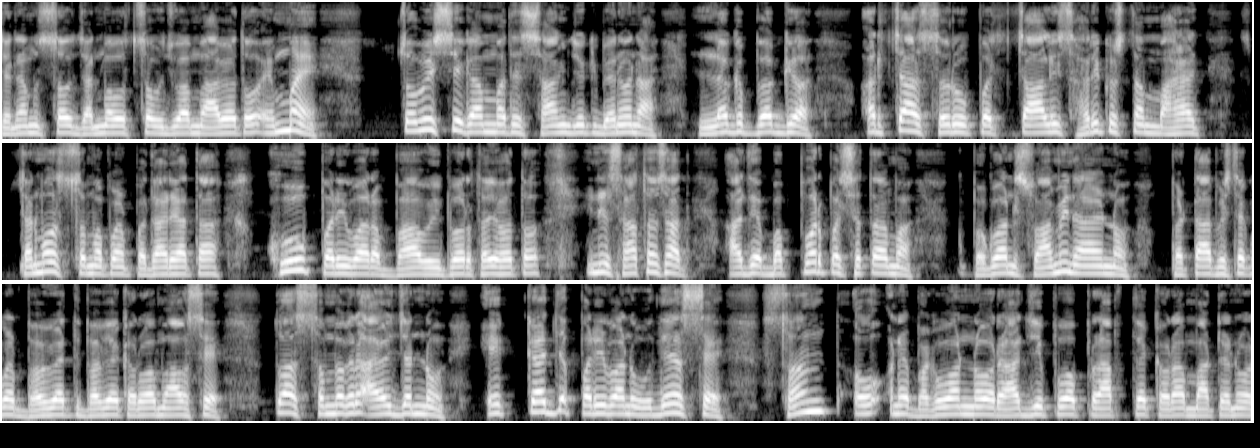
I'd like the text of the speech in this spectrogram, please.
જન્મોત્સવ જન્મોત્સવ ઉજવવામાં આવ્યો હતો. એમાંય ચોવીસી ગામમાંથી સાંગજોગી બહેનોના લગભગ અર્ચા સ્વરૂપ ચાલીસ હરિકૃષ્ણ મહારાજ જન્મોત્સવમાં પણ પધાર્યા હતા. ખૂબ પરિવાર ભાવ વિભોર થયો હતો. એની સાથોસાથ આજે બપોર પછી ભગવાન સ્વામિનારાયણનો પટ્ટાભિષેક પણ ભવ્યથી ભવ્ય કરવામાં આવશે. તો આ સમગ્ર આયોજનનો એક જ પરિવારનો ઉદ્દેશ છે, સંતો અને ભગવાનનો રાજીપો પ્રાપ્ત કરવા માટેનો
